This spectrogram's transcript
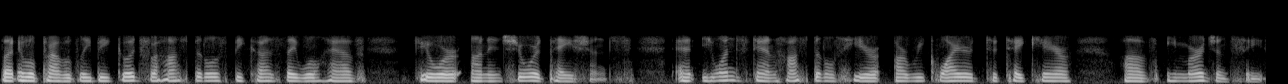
but it will probably be good for hospitals because they will have fewer uninsured patients. And you understand, hospitals here are required to take care of emergencies,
